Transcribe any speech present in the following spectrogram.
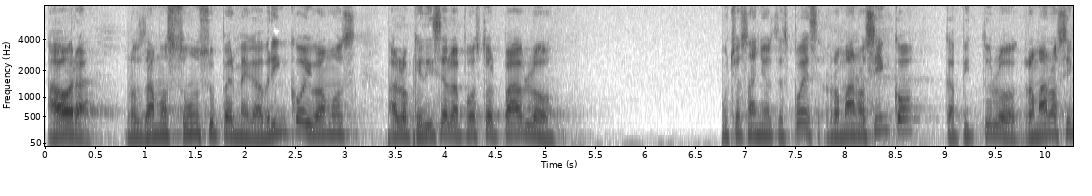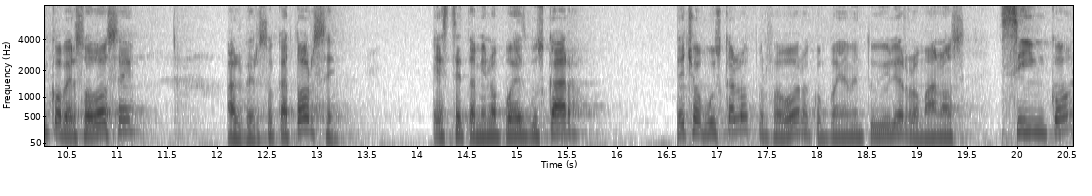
Ahora, nos damos un super mega brinco y vamos a lo que dice el apóstol Pablo muchos años después. Romanos 5, capítulo, Romanos 5, verso 12 al verso 14. Este también lo puedes buscar. De hecho, búscalo, por favor, acompáñame en tu Biblia, Romanos 5.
